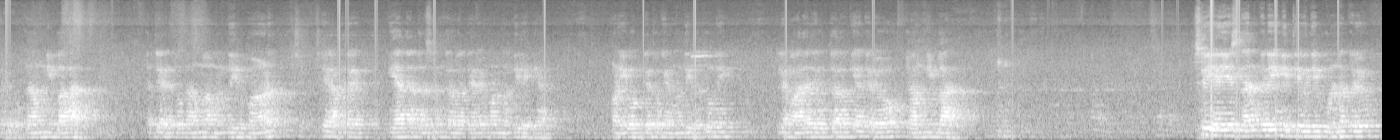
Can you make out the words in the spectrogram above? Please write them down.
કર્યો. ગામની બહાર. અત્યારે તો ગામમાં મંદિર પણ છે. આપણે ગયા હતા, દર્શન કરવા ત્યારે પણ મંદિરે ગયા. પણ એ વખતે તો કે મંદિર હતું નહીં. એટલે મહારાજે ઉતારો ક્યાં કર્યો? ગામની બહાર. શ્રી હરિએ સ્નાન કરી નિત્યવિધિ પૂર્ણ કર્યું.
